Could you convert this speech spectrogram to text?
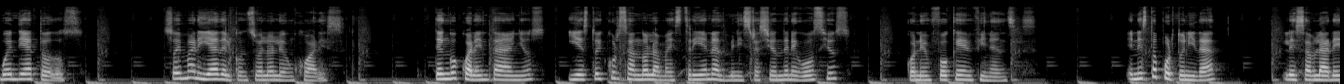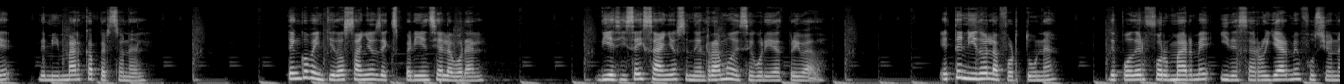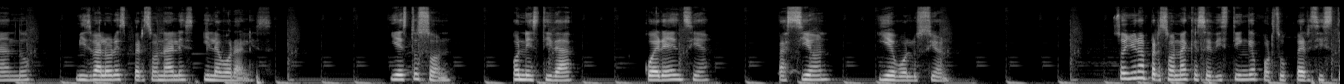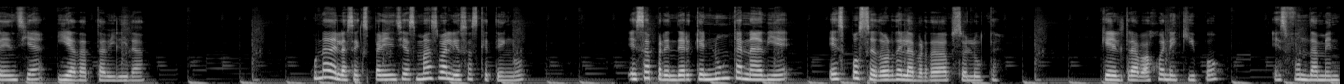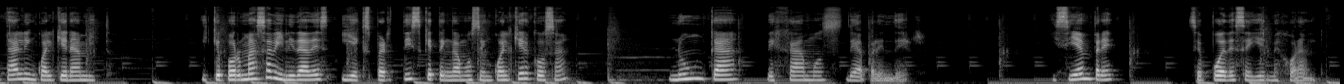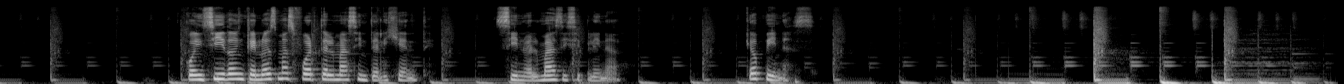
Buen día a todos. Soy María del Consuelo León Juárez. Tengo 40 años y estoy cursando la maestría en Administración de Negocios con enfoque en finanzas. En esta oportunidad les hablaré de mi marca personal. Tengo 22 años de experiencia laboral, 16 años en el ramo de seguridad privada. He tenido la fortuna de poder formarme y desarrollarme fusionando mis valores personales y laborales. Y estos son honestidad, coherencia, pasión y evolución. Soy una persona que se distingue por su persistencia y adaptabilidad. Una de las experiencias más valiosas que tengo es aprender que nunca nadie es poseedor de la verdad absoluta, que el trabajo en equipo es fundamental en cualquier ámbito y que por más habilidades y expertise que tengamos en cualquier cosa, nunca dejamos de aprender. Y siempre se puede seguir mejorando. Coincido en que no es más fuerte el más inteligente, sino el más disciplinado. ¿Qué opinas?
